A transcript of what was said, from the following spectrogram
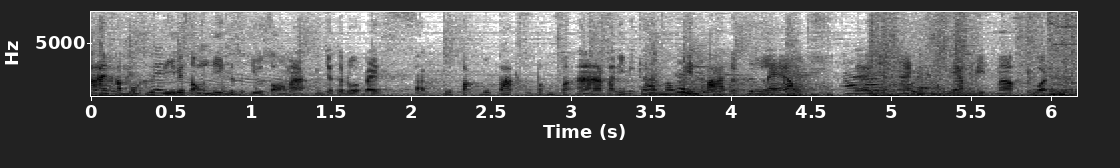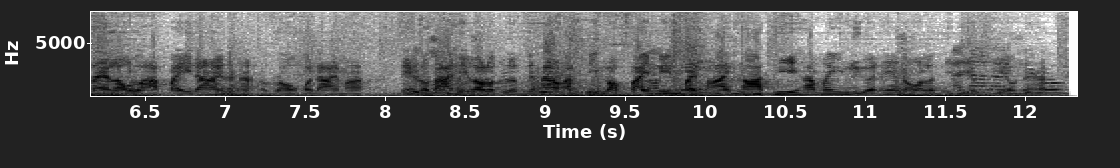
ตายครับก็คือตีไปสองทีคือสกิลสองอะมันจะกระโดดไปซัดปุ๊บปักปุ๊บปักปุ๊บปักปุ๊บปักอ่าตอนนี้มีการมาเวทปลาเกิดขึ้นแล้วแล้วยังไงแยมบิดมาปวดแต่เราล้าไปได้นะฮะเราก็ได้มาเนี่ยเราได้นี้เราเริ่มจะห้าอันติล็อกใส่เมนไปตายคาที่ครับไม่เหลือแน่นอนละทีเดียวเดียวนะฮะ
